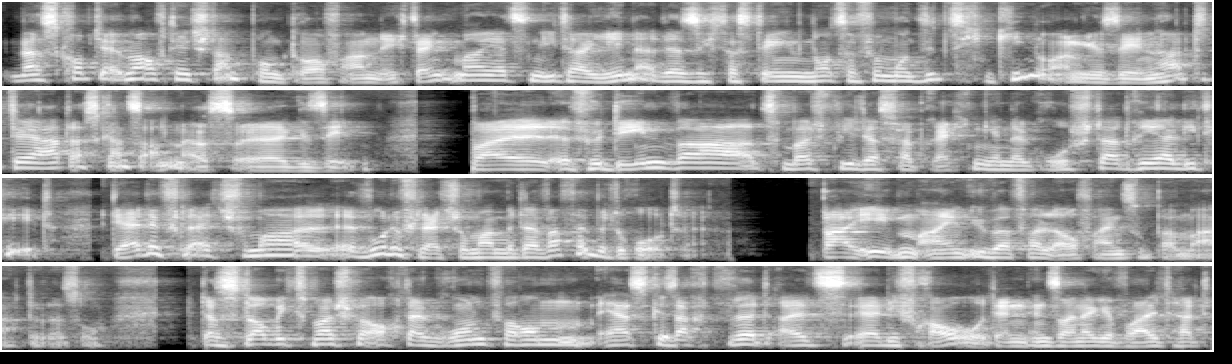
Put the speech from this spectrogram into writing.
Das kommt ja immer auf den Standpunkt drauf an. Ich denke mal, jetzt ein Italiener, der sich das Ding 1975 im Kino angesehen hat, der hat das ganz anders äh, gesehen. Weil äh, für den war zum Beispiel das Verbrechen in der Großstadt Realität. Der hätte vielleicht schon mal, äh, wurde vielleicht schon mal mit der Waffe bedroht. Bei eben ein Überfall auf einen Supermarkt oder so. Das ist, glaube ich, zum Beispiel auch der Grund, warum erst gesagt wird, als er die Frau denn in seiner Gewalt hat,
